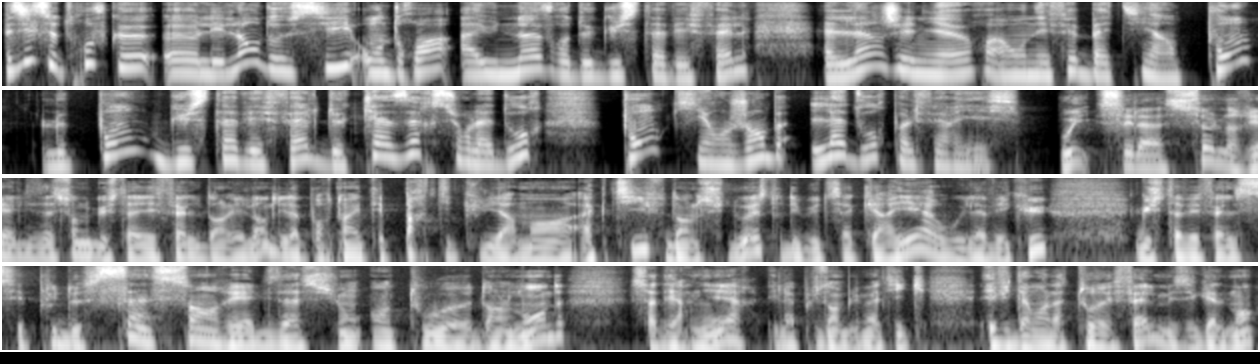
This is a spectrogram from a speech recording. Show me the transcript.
Mais il se trouve que euh, les Landes aussi ont droit à une œuvre de Gustave Eiffel. L'ingénieur a en effet bâti un pont le pont Gustave Eiffel de Caser-sur-l'Adour, pont qui enjambe l'Adour Paul Ferrier. Oui, c'est la seule réalisation de Gustave Eiffel dans les Landes. Il a pourtant été particulièrement actif dans le sud-ouest au début de sa carrière où il a vécu. Gustave Eiffel, c'est plus de 500 réalisations en tout euh, dans le monde. Sa dernière et la plus emblématique, évidemment la Tour Eiffel, mais également,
